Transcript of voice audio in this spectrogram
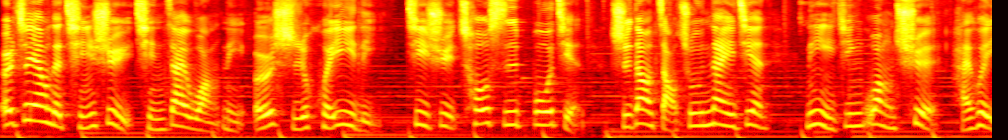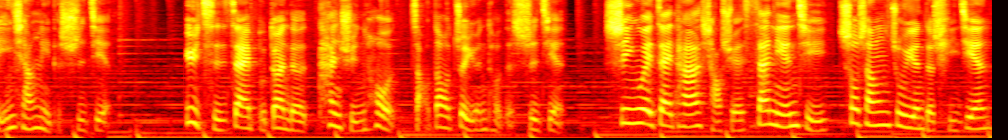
而这样的情绪，请再往你儿时回忆里继续抽丝剥茧，直到找出那一件你已经忘却还会影响你的事件。玉慈在不断的探寻后，找到最源头的事件。是因为在他小学三年级受伤住院的期间，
